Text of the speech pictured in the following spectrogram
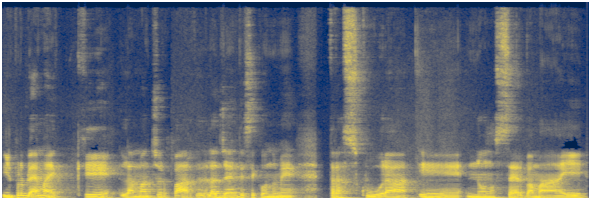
Il problema è che la maggior parte della gente, secondo me, trascura e non osserva mai,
